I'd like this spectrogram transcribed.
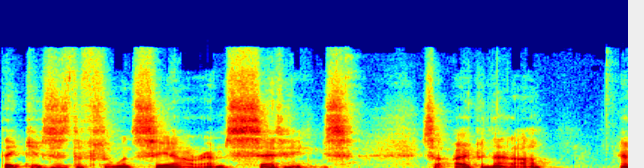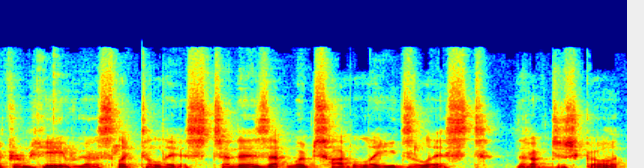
that gives us the Fluent CRM settings. So open that up, and from here we've got to select a list. So there's that website leads list that I've just got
